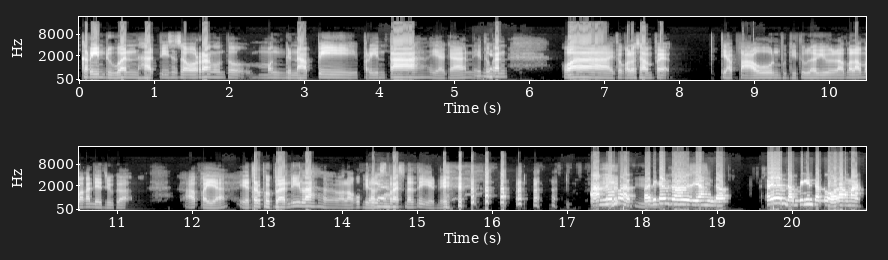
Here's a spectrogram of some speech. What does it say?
kerinduan hati seseorang untuk menggenapi perintah ya kan itu ya. kan wah itu kalau sampai tiap tahun begitu lagi lama-lama kan dia juga apa ya ya terbebani lah kalau aku bilang ya. stres nanti ini anu mas tadi kan saya yang saya dampingin satu orang mas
